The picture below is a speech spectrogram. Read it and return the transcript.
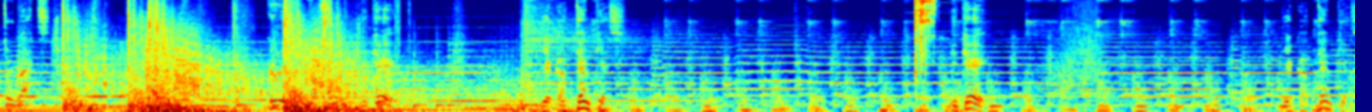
Cattle rats. Decay. Je contentious. Decay. Je contentious.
